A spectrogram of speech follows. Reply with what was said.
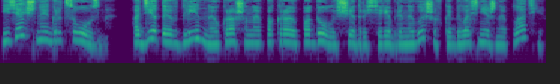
изящная и грациозная, одетая в длинное, украшенное по краю подола щедрой серебряной вышивкой белоснежное платье,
